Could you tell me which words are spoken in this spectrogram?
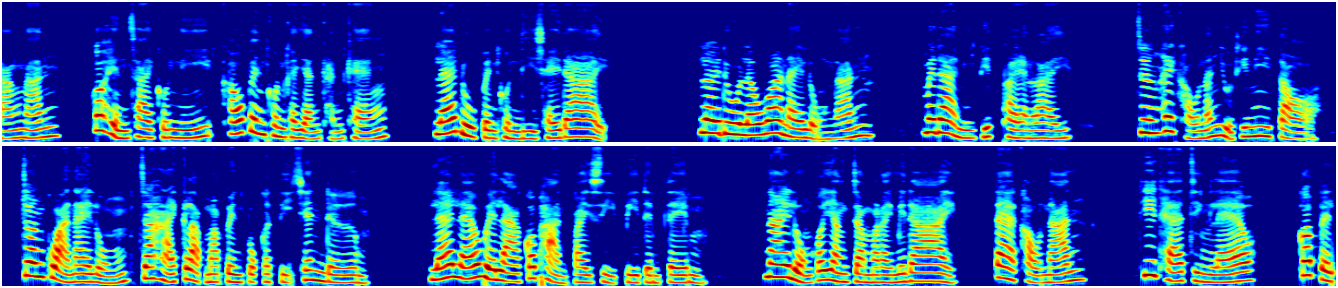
ช้างนั้น ก็เห็นชายคนนี้เขาเป็นคนขยันขันแข็ง และดูเป็นคนดีใช้ได้ เลยดูแล้วว่านายหลงนั้น ไม่ได้มีพิษภัยอะไร จึงให้เขานั้นอยู่ที่นี่ต่อ จนกว่านายหลงจะหายกลับมาเป็นปกติเช่นเดิม และแล้วเวลาก็ผ่านไปสี่ปีเต็มๆนายหลงก็ยังจำอะไรไม่ได้ แต่เขานั้นที่แท้จริงแล้ว ก็เป็น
